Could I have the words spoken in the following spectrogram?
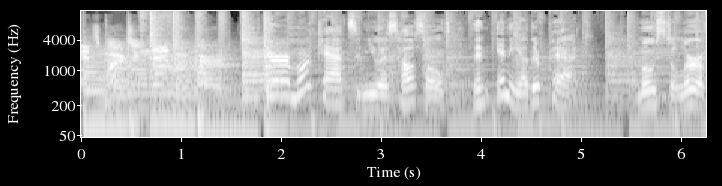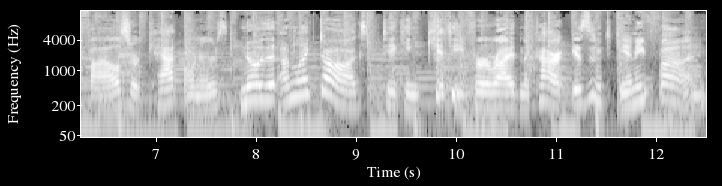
It's words you never heard. There are more cats in U.S. households than any other pet. Most ailurophiles or cat owners know that unlike dogs, taking Kitty for a ride in the car isn't any fun.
